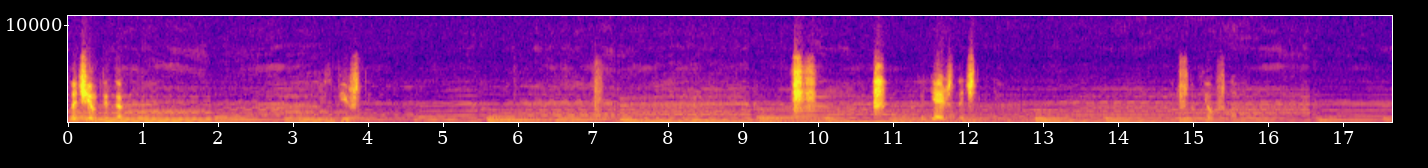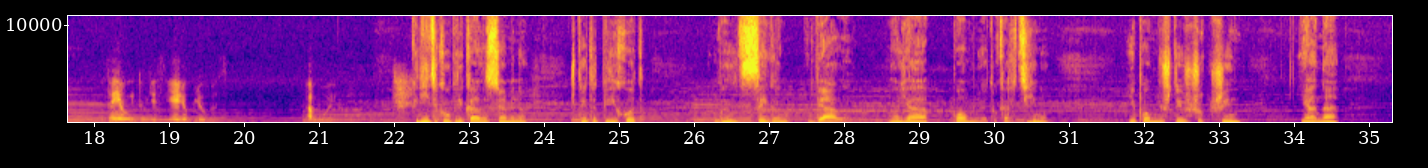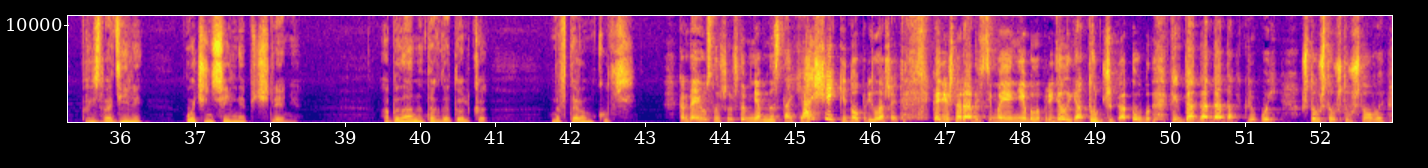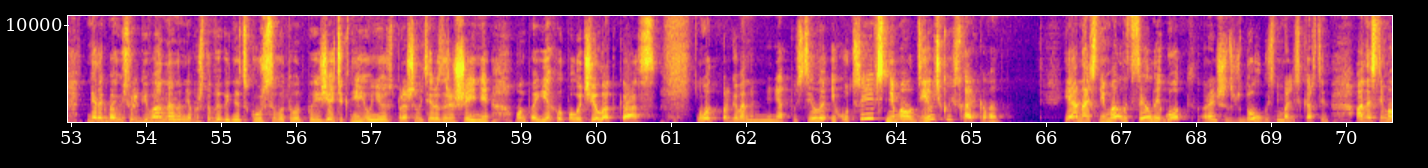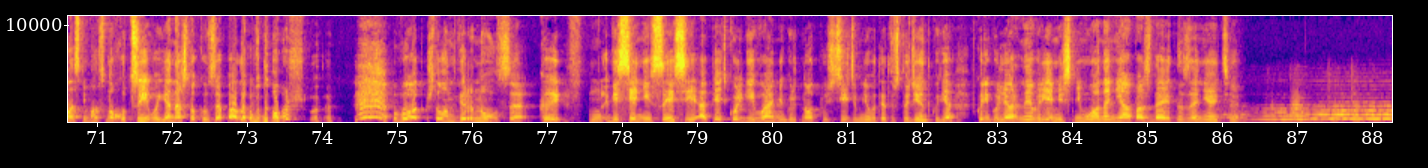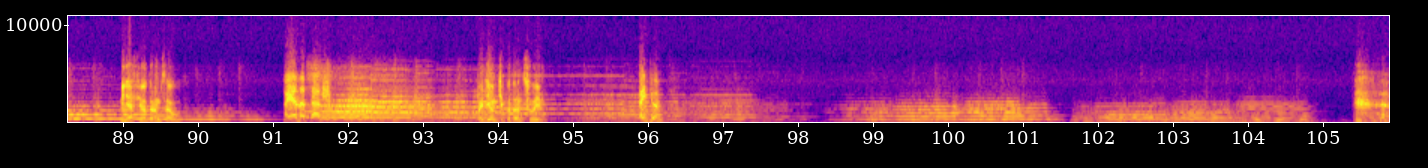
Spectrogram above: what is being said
Зачем ты так? Спишь ты. Прогоняешь, значит, меня. Хочешь, чтоб я ушла? Куда я уйду, если я люблю вас? Обоих. Критика упрекала Семину, что этот переход был сыгран вяло. Но я помню эту картину и помню, что и Шукшин, и она производили очень сильное впечатление. А была она тогда только на втором курсе. Когда я услышала, что меня в настоящее кино приглашают, конечно, радости моей не было предела. Я тут же готова была. Да, да, да, да. Говорю, ой, что, что, что, что вы? Я так боюсь Ольги Ивановны, она меня просто выгонит с курса. Вот, вот поезжайте к ней, у нее спрашивайте разрешение. Он поехал, получил отказ. Вот, Ольга Ивановна меня не отпустила. И Хуцеев снимал девочку из Харькова. И она снимала целый год. Раньше же долго снимались картины. Она снимала, снималась, но Хуциеву я настолько запала в душу, вот, что он вернулся к весенней сессии, опять к Ольге Ивановне, говорит, ну отпустите мне вот эту студентку, я в каникулярное время сниму, она не опоздает на занятия. Меня Федором зовут. А я Наташа. Пойдемте потанцуем. Пойдемте.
